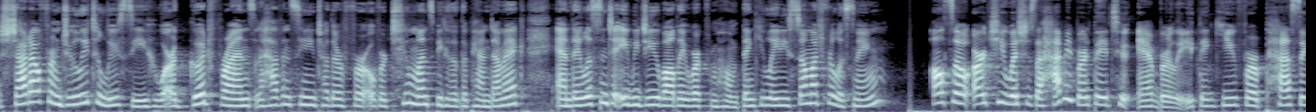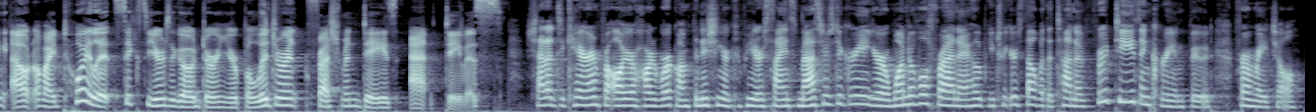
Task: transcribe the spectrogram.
Shout out from Julie to Lucy, who are good friends and haven't seen each other for over two months because of the pandemic, and they listen to ABG while they work from home. Thank you, ladies, so much for listening. Also, Archie wishes a happy birthday to Amberly. Thank you for passing out on my toilet six years ago during your belligerent freshman days at Davis. Shout out to Karen for all your hard work on finishing your computer science master's degree. You're a wonderful friend. I hope you treat yourself with a ton of fruit teas and Korean food. From Rachel.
